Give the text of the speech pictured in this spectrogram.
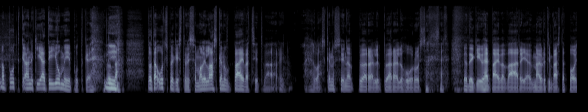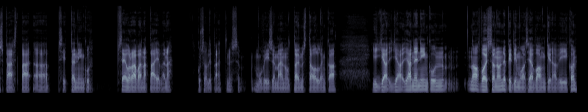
no putki, ainakin jäätiin jumiin putkeen. Niin. Tuota, tuota Uzbekistanissa mä olin laskenut päivät sitten väärin. Laskenut siinä pyöräily, pyöräilyhuuruissa niin sen jotenkin yhden päivän väärin ja mä yritin päästä pois päästä pää, äh, sitten niin kuin seuraavana päivänä, kun se oli päättynyt se mun viisumi. Mä en ollut tajunnut sitä ollenkaan. Ja, ja, ja ne niin kuin, no voisi sanoa, ne piti mua siellä vankina viikon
